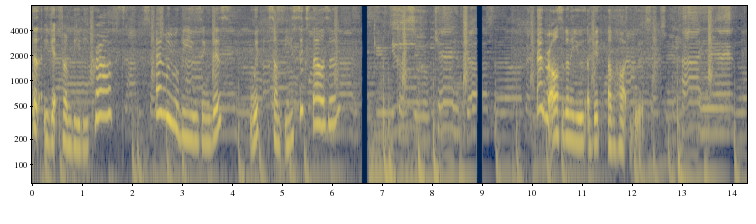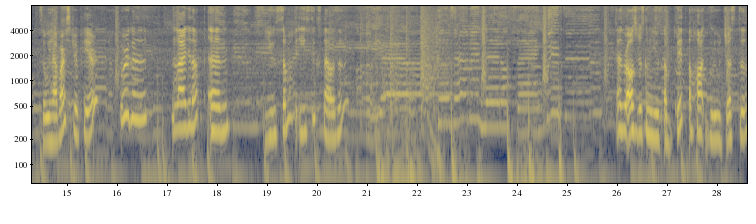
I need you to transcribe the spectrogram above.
that you get from BeeBeeCraft. And we will be using this with some E6000. And we're also going to use a bit of hot glue. So we have our strip here. We're going to line it up and use some of the E6000. And we're also just going to use a bit of hot glue just to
